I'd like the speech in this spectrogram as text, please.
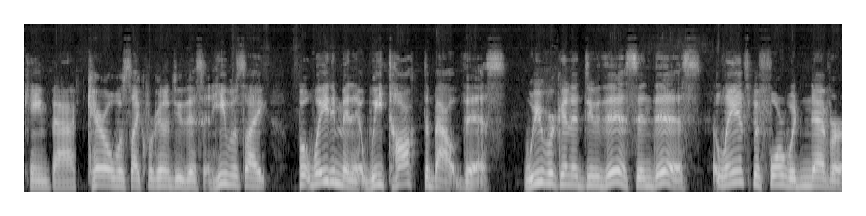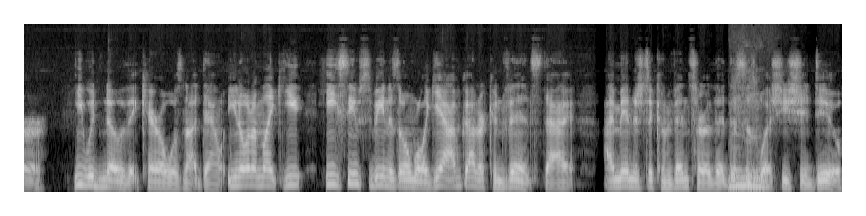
came back. Carol was like, "We're gonna do this," and he was like, "But wait a minute, we talked about this. We were gonna do this and this." Lance before would never. He would know that Carol was not down. You know what I'm like? He he seems to be in his own world. Like, yeah, I've got her convinced that I managed to convince her that this is what she should do.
